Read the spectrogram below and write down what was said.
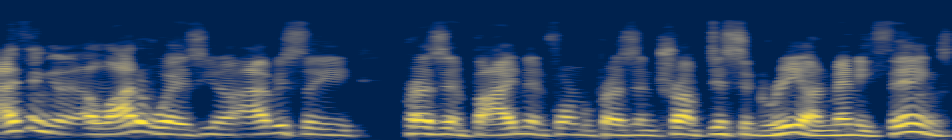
I think in a lot of ways, you know, obviously President Biden and former President Trump disagree on many things,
